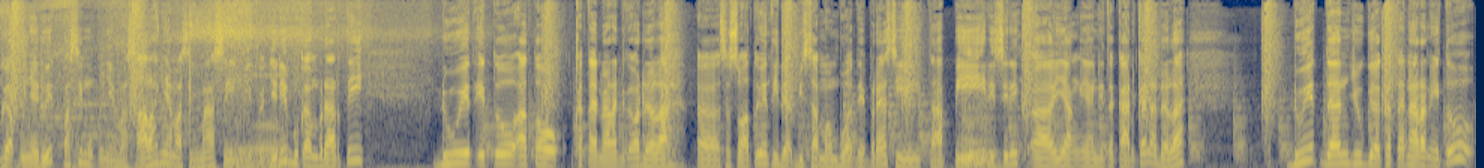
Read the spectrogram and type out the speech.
nggak punya duit pasti mau punya masalahnya masing-masing gitu. Jadi bukan berarti duit itu atau ketenaran itu adalah eh, sesuatu yang tidak bisa membuat depresi. Tapi di sini eh, yang yang ditekankan adalah duit dan juga ketenaran itu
